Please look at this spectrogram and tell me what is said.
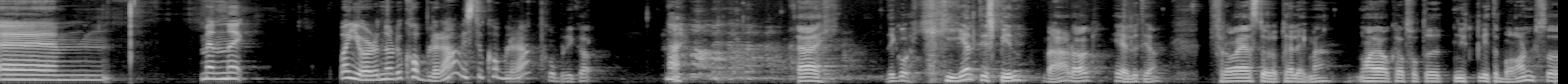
Uh, men eh, hva gjør du når du kobler av? Hvis du kobler av? Kobler ikke av. Nei. Jeg, det går helt i spinn hver dag hele tida. Fra jeg står opp til jeg legger meg. Nå har jeg akkurat fått et nytt lite barn, så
